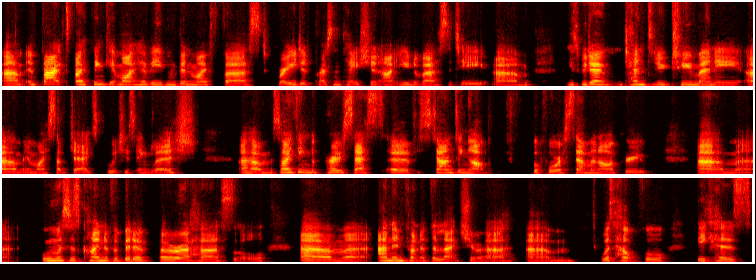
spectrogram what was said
Um, in fact, I think it might have even been my first graded presentation at university um, because we don't tend to do too many um, in my subject, which is English. Um, so I think the process of standing up before a seminar group um, almost as kind of a bit of a rehearsal and in front of the lecturer was helpful because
